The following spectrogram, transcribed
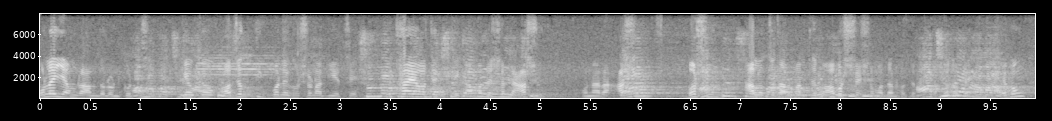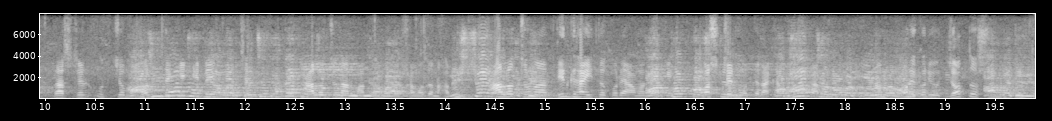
বলেই আমরা আন্দোলন করছি। কেউ কেউ অযৌক্তিক বলে ঘোষণা দিয়েছে। কোথায় অযৌক্তিক আমাদের সাথে আসুক। ওনারা আসুন বসুন আলোচনার মাধ্যমে অবশ্যই সমাধান হতে পারে হবে এবং রাষ্ট্রের উচ্চ মহল থেকে এটাই বলেছেন যে আলোচনার মাধ্যমে সমাধান হবে। আলোচনা দীর্ঘায়িত করে আমাদেরকে কষ্টের মধ্যে রাখা কারণ আমরা মনে করি যত দ্রুত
